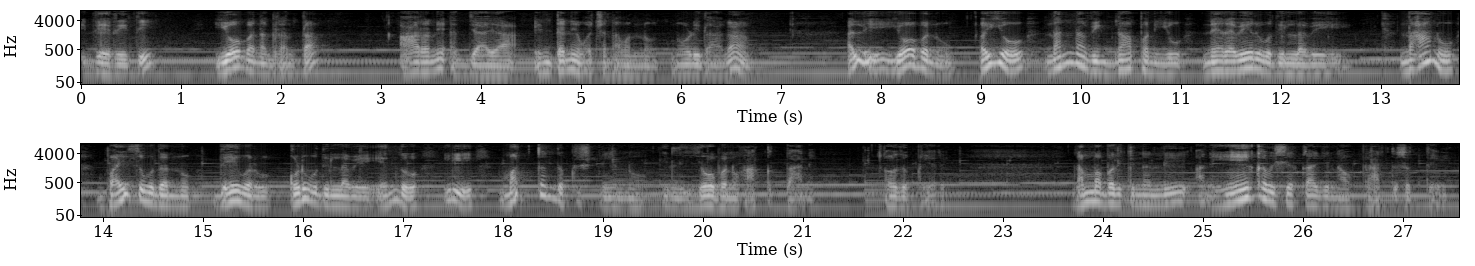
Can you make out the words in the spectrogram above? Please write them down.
ಇದೇ ರೀತಿ ಯೋಬನ ಗ್ರಂಥ ಆರನೇ ಅಧ್ಯಾಯ ಎಂಟನೇ ವಚನವನ್ನು ನೋಡಿದಾಗ ಅಲ್ಲಿ ಯೋಬನು, ಅಯ್ಯೋ, ನನ್ನ ವಿಜ್ಞಾಪನೆಯು ನೆರವೇರುವುದಿಲ್ಲವೇ? ನಾನು ಬಯಸುವುದನ್ನು ದೇವರು ಕೊಡುವುದಿಲ್ಲವೇ? ಎಂದು ಇಲ್ಲಿ ಮತ್ತೊಂದು ಪ್ರಶ್ನೆಯನ್ನು ಇಲ್ಲಿ ಯೋಬನು ಹಾಕುತ್ತಾನೆ. ಹೌದು ಪ್ರಿಯರೇ. ನಮ್ಮ ಬದುಕಿನಲ್ಲಿ ಅನೇಕ ವಿಷಯಕ್ಕಾಗಿ ನಾವು ಪ್ರಾರ್ಥಿಸುತ್ತೇವೆ.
